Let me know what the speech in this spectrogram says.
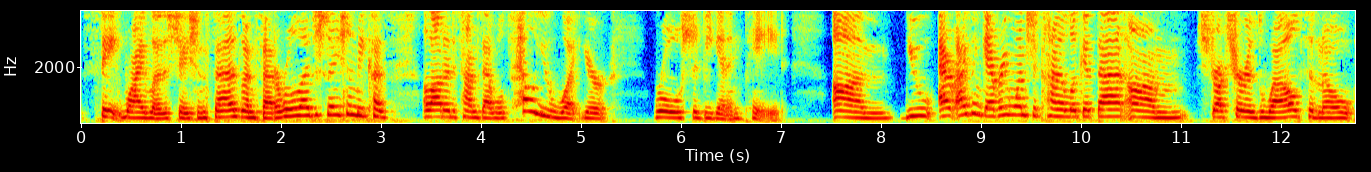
statewide legislation says and federal legislation because a lot of the times that will tell you what your role should be getting paid. Um you i think everyone should kind of look at that um structure as well to know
